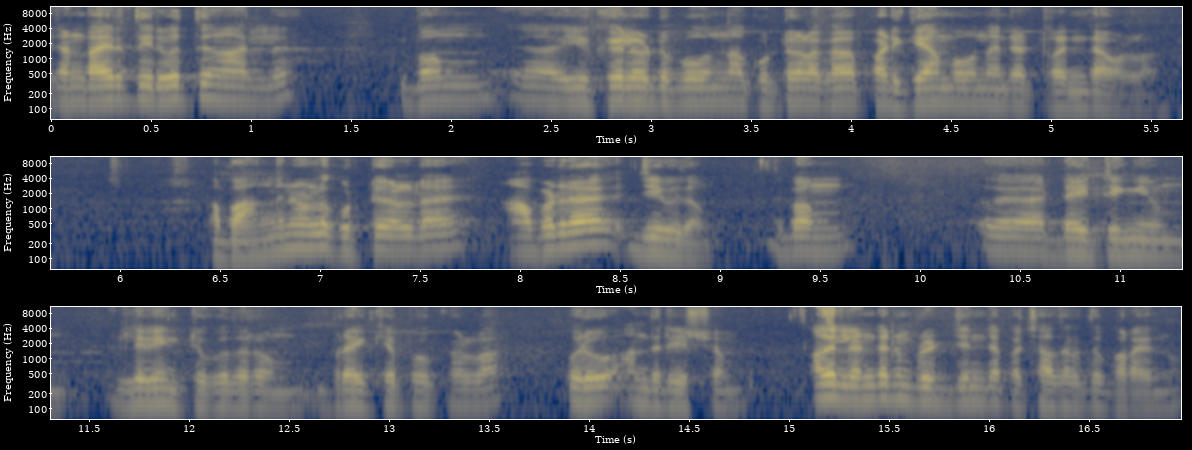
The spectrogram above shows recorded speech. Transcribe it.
രണ്ടായിരത്തി ഇരുപത്തി നാലിൽ ഇപ്പം യു കെയിലോട്ട് പോകുന്ന കുട്ടികളൊക്കെ പഠിക്കാൻ പോകുന്നതിന്റെ ട്രെൻഡാണ് ഉള്ളത്. അപ്പോൾ അങ്ങനെയുള്ള കുട്ടികളുടെ അവരുടെ ജീവിതം ഇപ്പം ഡേറ്റിങ്ങും ലിവിങ് ടുഗദറും ബ്രേക്കപ്പും ഉള്ള ഒരു അന്തരീക്ഷം അത് ലണ്ടൻ ബ്രിഡ്ജിന്റെ പശ്ചാത്തലത്തിൽ പറയുന്നു.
